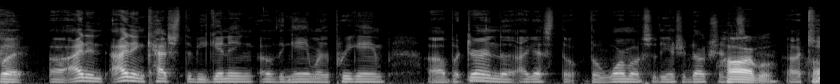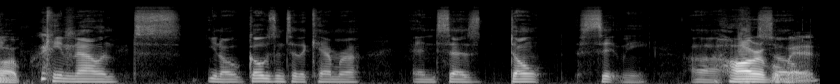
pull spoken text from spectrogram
but uh, I didn't I didn't catch the beginning of the game or the pregame. Uh, but during the, I guess the the warm ups or the introductions, horrible. Uh, Keen, horrible. Keenan Allen, you know, goes into the camera and says, "Don't sit me." Uh, horrible, so, man.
